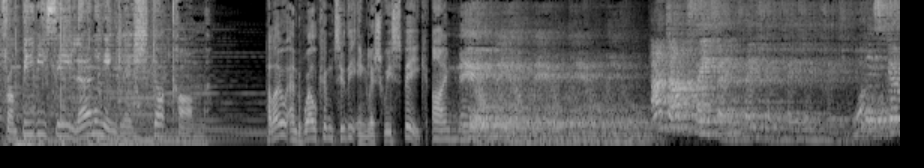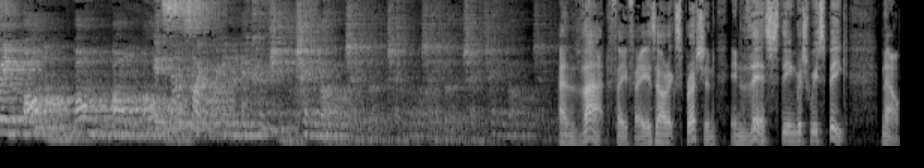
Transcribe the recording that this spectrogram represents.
From bbclearningenglish.com. Hello and welcome to the English we speak. I'm Neil. And I'm Fei Fei, Fei Fei, Fei Fei, Fei. What is going on? On, on, on. It sounds like we're in an echo chamber. Chamber, chamber, chamber, chamber, chamber, chamber. And that, Feifei, is our expression in this, the English we speak. Now,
